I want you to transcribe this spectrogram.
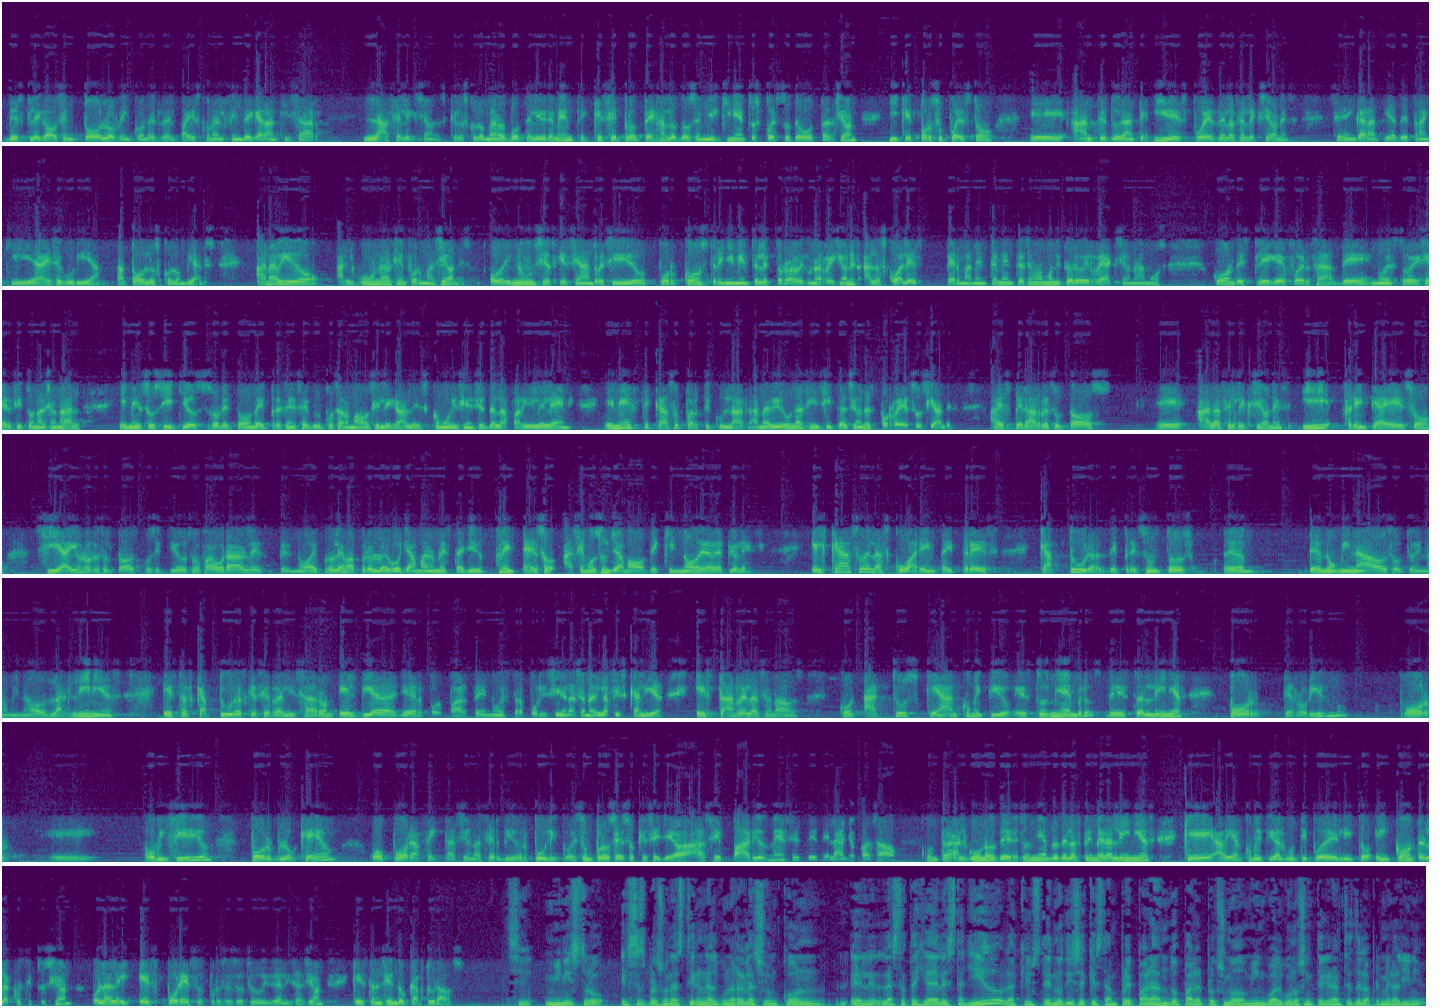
desplegados en todos los rincones del país con el fin de garantizar las elecciones, que los colombianos voten libremente, que se protejan los 12.500 puestos de votación y que, por supuesto, eh, antes, durante y después de las elecciones se den garantías de tranquilidad y seguridad a todos los colombianos. Han habido algunas informaciones o denuncias que se han recibido por constreñimiento electoral en algunas regiones a las cuales permanentemente hacemos monitoreo y reaccionamos con despliegue de fuerza de nuestro ejército nacional en esos sitios, sobre todo donde hay presencia de grupos armados ilegales como licencias de la FARC y el ELN. En este caso particular han habido unas incitaciones por redes sociales a esperar resultados eh, a las elecciones y frente a eso, si hay unos resultados positivos o favorables, pues no hay problema, pero luego llaman un estallido. Frente a eso, hacemos un llamado de que no debe haber violencia. El caso de las 43 capturas de presuntos eh, denominados, autodenominados las líneas, estas capturas que se realizaron el día de ayer por parte de nuestra Policía Nacional y la Fiscalía están relacionados con actos que han cometido estos miembros de estas líneas por terrorismo, por eh, homicidio, por bloqueo o por afectación a servidor público. Es un proceso que se lleva hace varios meses, desde el año pasado, contra algunos de estos miembros de las primeras líneas que habían cometido algún tipo de delito en contra de la Constitución o la ley. Es por esos procesos de judicialización que están siendo capturados. Sí, ministro, ¿estas personas tienen alguna relación con la estrategia del estallido, la que usted nos dice que están preparando para el próximo domingo algunos integrantes de la primera línea?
